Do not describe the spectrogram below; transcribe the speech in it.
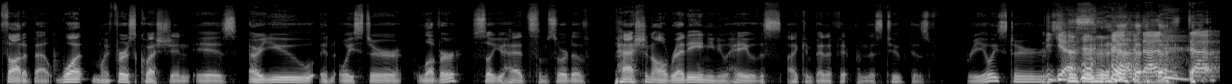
thought about. What my first question is: Are you an oyster lover? So you had some sort of passion already, and you knew, hey, this I can benefit from this too because free oysters. Yes. yeah. That that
